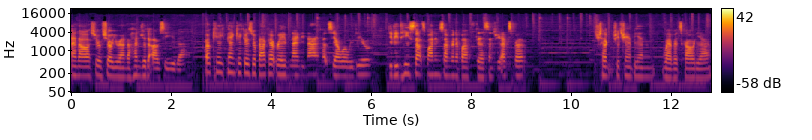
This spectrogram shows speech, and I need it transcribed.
and I'll also show you around 100. I'll see you then. Okay, Pancakers, we're back at Rave 99. Let's see how well we do. DDT starts spawning, so I'm gonna buff the Sentry Expert. Sentry Champion, whatever it's called, yeah.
